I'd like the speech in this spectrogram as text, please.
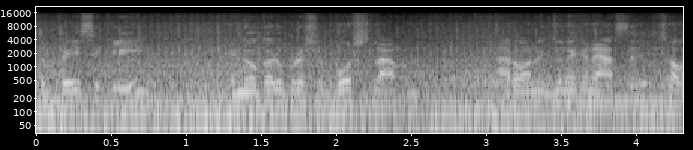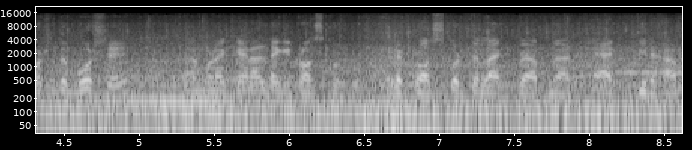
তো বেসিকলি এই নৌকার উপরে এসে বসলাম, আর অনেকজন এখানে আছে, সবার সাথে বসে আমি মনে হয় ক্যানালটাকে ক্রস করব। এটা ক্রস করতে লাগবে আপনার এক দিরহাম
